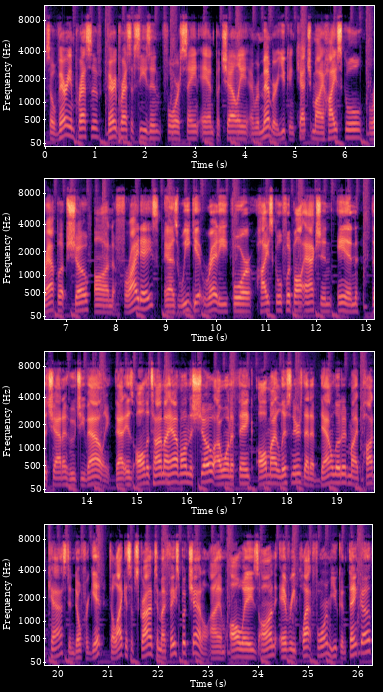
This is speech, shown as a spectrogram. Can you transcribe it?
So very impressive, very impressive season for St. Anne Pacelli. And remember, you can catch my high school wrap up show on Fridays as we get ready for high school football action in the Chattahoochee Valley. That is all the time I have on the show. I want to thank all my listeners that have downloaded my podcast and don't forget to like and subscribe to my Facebook channel. I am always on every platform you can think of.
